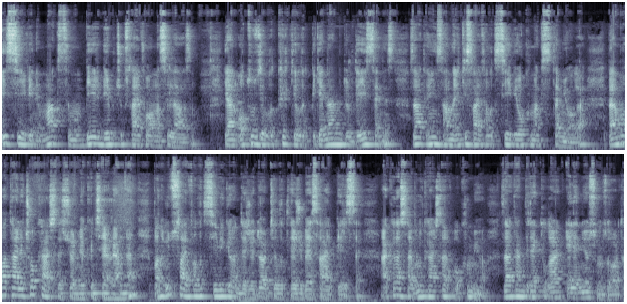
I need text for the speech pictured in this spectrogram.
Bir CV'nin maksimum 1-1,5 sayfa olması lazım. Yani 30 yıllık 40 yıllık bir genel müdür değilseniz zaten insanlar 2 sayfalık CV okumak istemiyorlar. Ben bu hatayla çok karşılaşıyorum yakın çevremden. Bana 3 sayfalık CV gönderiyor 4 yıllık tecrübeye sahip birisi. Arkadaşlar bunu karşı taraf okumuyor. Zaten direkt olarak eleniyorsunuz orada.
